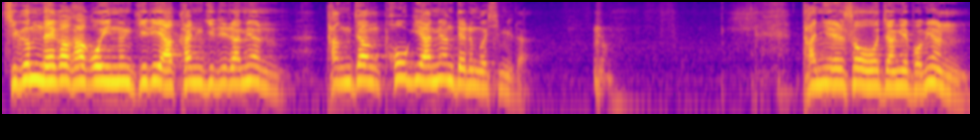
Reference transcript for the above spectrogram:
지금 내가 가고 있는 길이 악한 길이라면 당장 포기하면 되는 것입니다. 다니엘서 5장에 보면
